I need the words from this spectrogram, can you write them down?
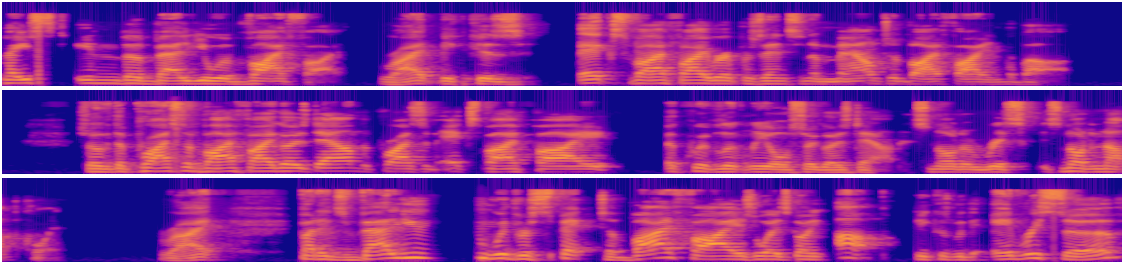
based in the value of VyFi, right? Because X VyFi represents an amount of VyFi in the bar. So if the price of VyFi goes down, the price of X VyFi equivalently also goes down. It's not a risk, it's not an up coin, right? But its value with respect to VyFi is always going up because with every serve,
